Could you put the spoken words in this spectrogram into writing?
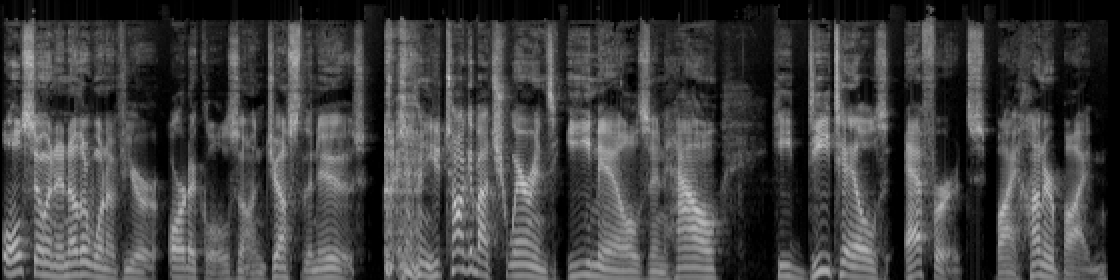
also in another one of your articles on Just the News, you talk about Schwerin's emails and how he details efforts by Hunter Biden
